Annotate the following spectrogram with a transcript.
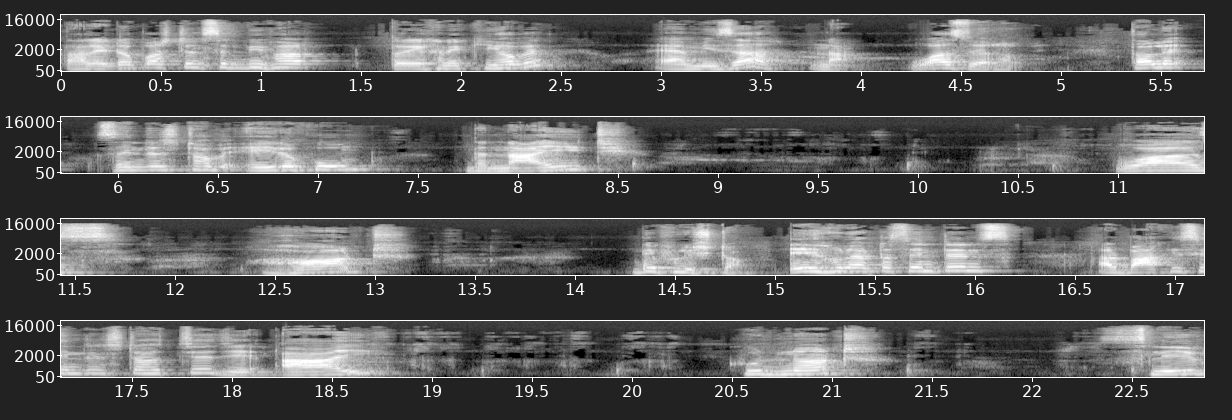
তাহলে এটা পাস্ট টেন্সের বি ভার্ব তো এখানে কি হবে? অ্যামিজার না ওয়াজ ওয়ার হবে। তাহলে সেন্টেন্সটা হবে এইরকম the night was hot the full stop এই হলো একটা সেন্টেন্স আর বাকি সেন্টেন্সটা হচ্ছে যে I could not sleep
